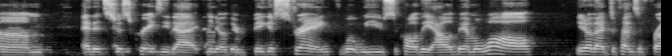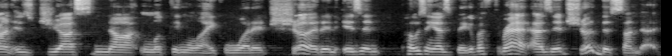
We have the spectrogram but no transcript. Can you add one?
Um, and it's just crazy that you know their biggest strength, what we used to call the Alabama wall, you know that defensive front is just not looking like what it should, and isn't posing as big of a threat as it should this Sunday.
